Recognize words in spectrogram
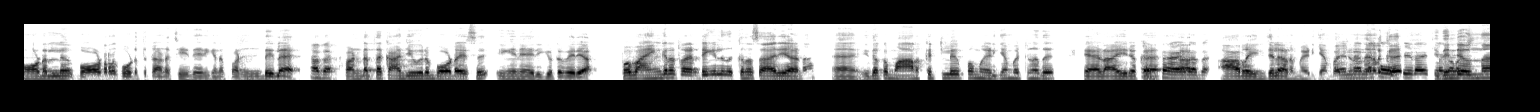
മോഡലിൽ ബോർഡർ കൊടുത്തിട്ടാണ് ചെയ്തിരിക്കുന്നത് പണ്ടിലെ. പണ്ടത്തെ കാഞ്ചീപുരം ബോർഡേഴ്സ് ഇങ്ങനെയായിരിക്കും കേട്ടോ വരിക. ഇപ്പൊ ഭയങ്കര ട്രെൻഡിങ്ങിൽ നിൽക്കുന്ന സാരിയാണ് ഇതൊക്കെ മാർക്കറ്റിൽ ഇപ്പൊ മേടിക്കാൻ പറ്റുന്നത് ഏഴായിരം ഒക്കെ. ആ റേഞ്ചിലാണ് മേടിക്കാൻ പറ്റുന്നത് നിങ്ങൾക്ക് ഇതിന്റെ ഒന്ന്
